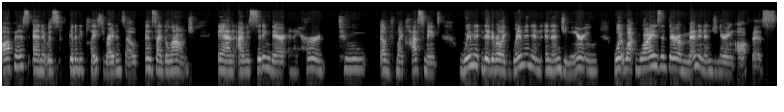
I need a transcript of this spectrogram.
office, and it was going to be placed right inside inside the lounge. And I was sitting there, and I heard two of my classmates women they, they were like women in, in engineering what, what why isn't there a men in engineering office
